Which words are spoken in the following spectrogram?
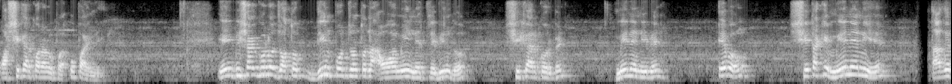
অস্বীকার করার উপা- উপায় নেই। এই বিষয়গুলো যত দিন পর্যন্ত না আওয়ামী নেতৃবৃন্দ স্বীকার করবে, মেনে নিবে এবং সেটাকে মেনে নিয়ে তাদের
